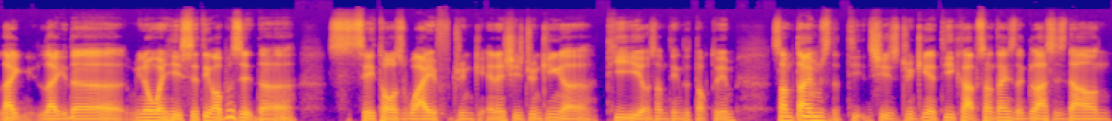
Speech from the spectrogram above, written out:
Like like the you know when he's sitting opposite the Sator's wife drinking and then she's drinking a tea or something to talk to him. Sometimes mm. the tea, she's drinking a teacup. Sometimes the glass is down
